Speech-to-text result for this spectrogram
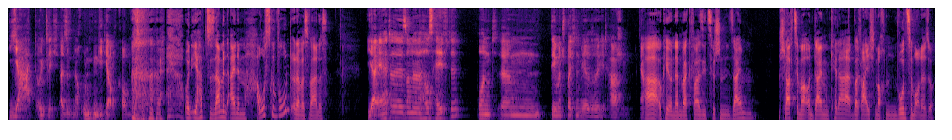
Ja, deutlich. Also nach unten geht ja auch kaum. Und ihr habt zusammen in einem Haus gewohnt oder was war das? Ja, er hatte so eine Haushälfte und ähm, dementsprechend mehrere Etagen. Ja. Ah, okay. Und dann war quasi zwischen seinem Schlafzimmer und deinem Kellerbereich noch ein Wohnzimmer oder so.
